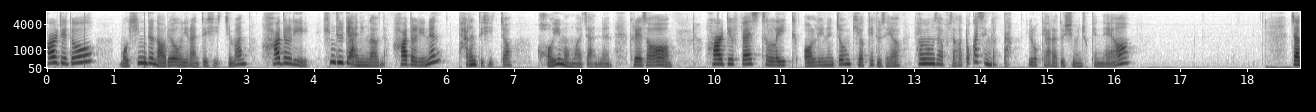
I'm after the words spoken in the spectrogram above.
hard도 뭐 힘든 어려운이란 뜻이 있지만 hardly 힘들게 아닌가 hardly는 다른 뜻이 있죠. 거의 뭐뭐하지 않는. 그래서 hard, fast, late, early는 좀 기억해 두세요. 형용사 부사가 똑같이 생겼다. 이렇게 알아두시면 좋겠네요. 자,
